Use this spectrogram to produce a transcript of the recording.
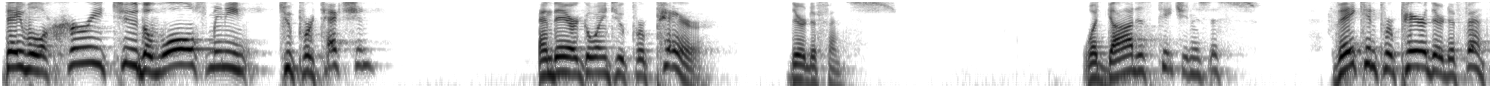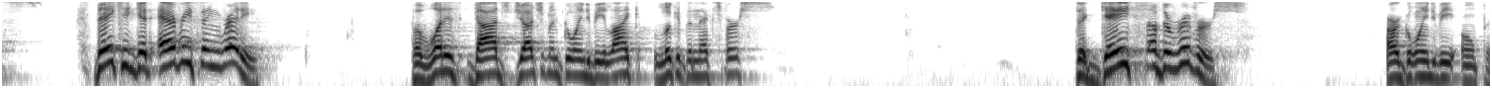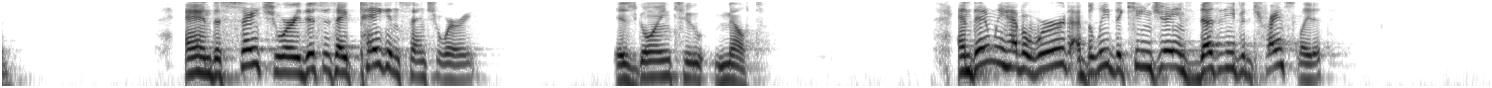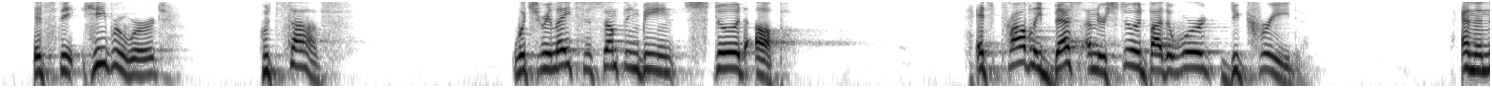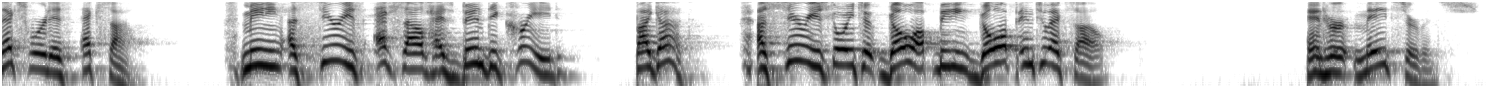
They will hurry to the walls, meaning to protection. And they are going to prepare their defense. What God is teaching is this they can prepare their defense, they can get everything ready. But what is God's judgment going to be like? Look at the next verse. The gates of the rivers are going to be open. And the sanctuary, this is a pagan sanctuary, is going to melt. And then we have a word, I believe the King James doesn't even translate it. It's the Hebrew word, hutzav which relates to something being stood up. It's probably best understood by the word decreed. And the next word is exile, meaning Assyria's exile has been decreed by God. Assyria is going to go up, meaning go up into exile. And her maidservants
